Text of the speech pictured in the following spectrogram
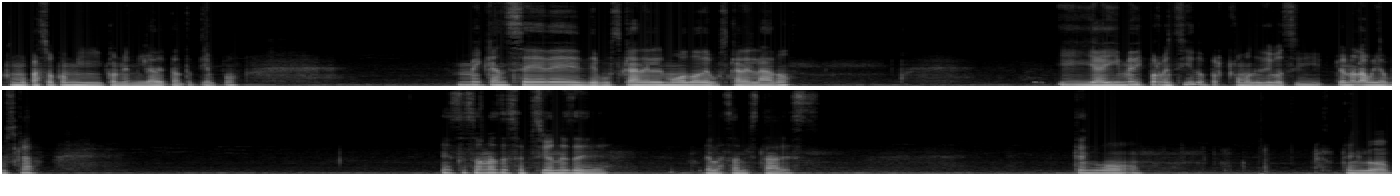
como pasó con mi, con mi amiga de tanto tiempo, me cansé de, de buscar el modo, de buscar el lado. Y ahí me di por vencido, porque como les digo, si yo no la voy a buscar. Esas son las decepciones de, de las amistades tengo tengo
